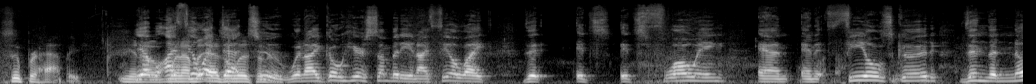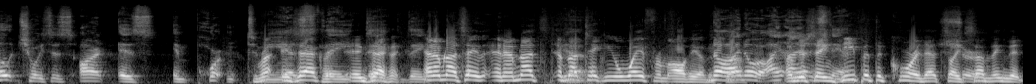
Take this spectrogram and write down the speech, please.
super happy. You yeah, know, well, I feel I'm like that too. When I go hear somebody and I feel like that it's it's flowing and and it feels good, then the note choices aren't as important to Right, me. as exactly, they- exactly. they- they- and I'm not saying, and I'm not, I'm Yeah. not taking away from all the other. No, stuff. I know, I- am I just saying, deep at the core, that's like Sure. something that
